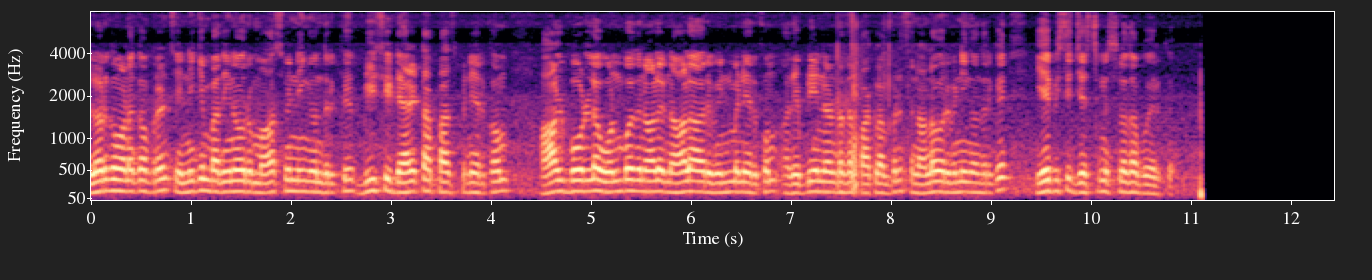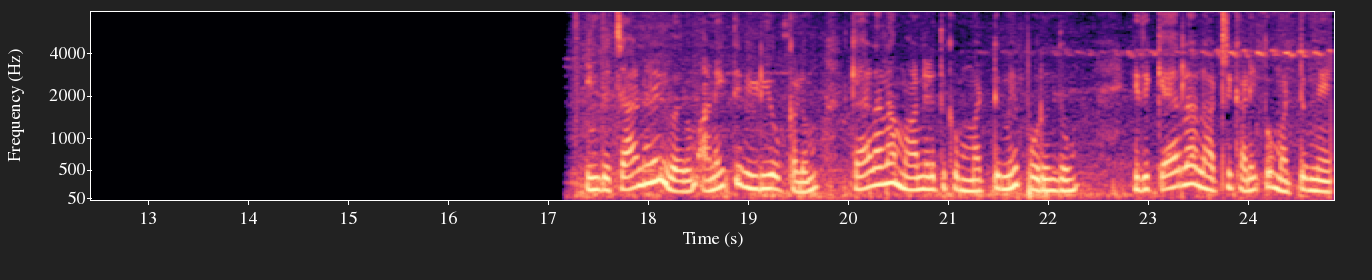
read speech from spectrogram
எல்லோருக்கும் வணக்கம் ஃப்ரெண்ட்ஸ் இன்றைக்கும் பார்த்தீங்கன்னா ஒரு மாஸ் வின்னிங் வந்திருக்கு. பிசி டேரெக்டாக பாஸ் பண்ணியிருக்கோம். ஆல் போர்டில் ஒன்பது நாலு நாலு ஆறு வின் பண்ணியிருக்கோம். அது எப்படி என்னன்றதை பார்க்கலாம் ஃப்ரெண்ட்ஸ் நல்ல ஒரு வின்னிங் வந்திருக்கு. ஏபிசி ஜஸ்ட் மிஸ்ஸில் தான் போயிருக்கு. இந்த சேனலில் வரும் அனைத்து வீடியோக்களும் கேரளா மாநிலத்துக்கு மட்டுமே பொருந்தும். இது கேரளா லாட்ரி கணிப்பு மட்டுமே.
